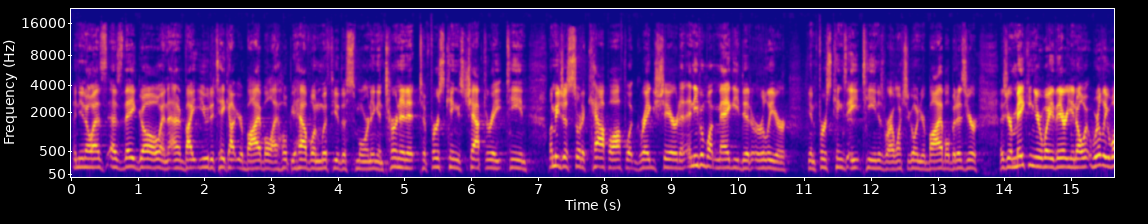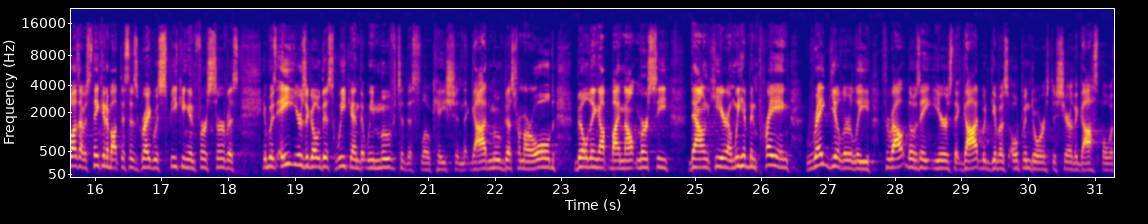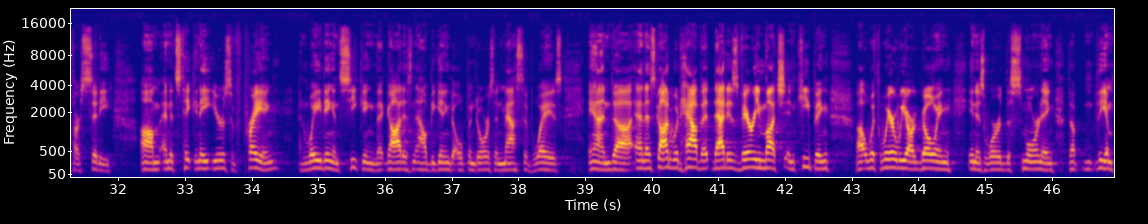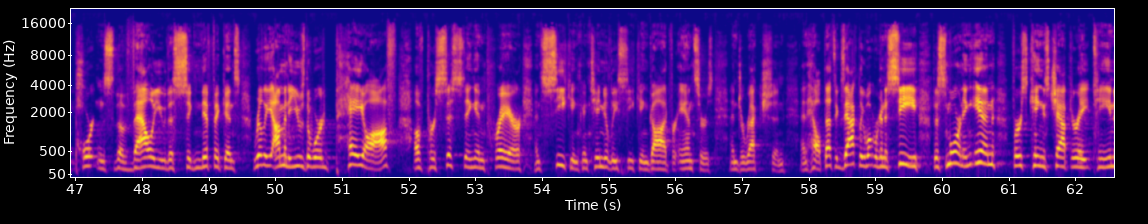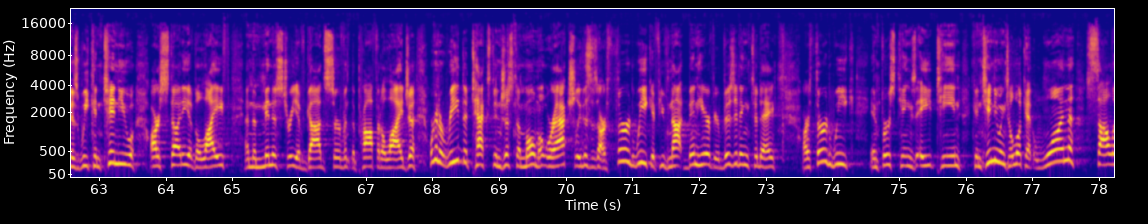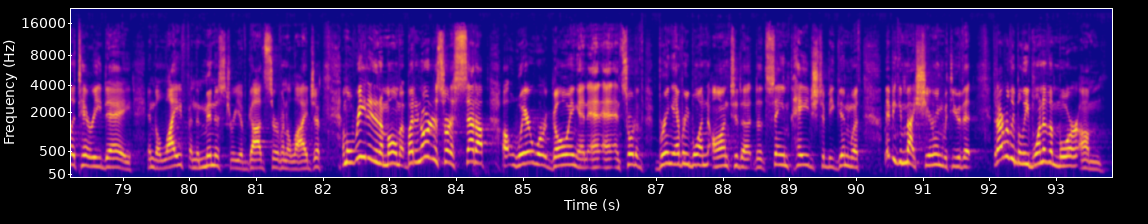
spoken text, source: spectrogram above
And you know, as, as they go, and I invite you to take out your Bible, I hope you have one with you this morning, and turn in it to 1 Kings chapter 18. Let me just sort of cap off what Greg shared and, and even what Maggie did earlier. In 1 Kings 18 is where I want you to go in your Bible. But as you're, as you're making your way there, you know, it really was. I was thinking about this as Greg was speaking in first service. It was eight years ago this weekend that we moved to this location, that God moved us from our old building up by Mount Mercy down here. And we have been praying regularly throughout those eight years that God would give us open open doors to share the gospel with our city. Um, and it's taken eight years of praying and waiting and seeking that God is now beginning to open doors in massive ways. And, uh, and as God would have it, that is very much in keeping uh, with where we are going in His Word this morning. The, the importance, the value, the significance, really, I'm going to use the word payoff of persisting in prayer and seeking, continually seeking God for answers and direction and help. That's exactly what we're going to see this morning in 1 Kings chapter 18 as we continue our study of the life and the ministry of God's servant, the prophet Elijah. We're going to read the text in just a moment. We're actually, this is our third week. If you've not been here, if you're visiting today, our third week in 1 Kings 18, continuing to look at one solitary day in the life and the ministry of God's servant Elijah. And we'll read it in a moment, but in order to sort of set up uh, where we're going and, and, and sort of bring everyone onto the, the same page to begin with, maybe begin by sharing with you that, that I really believe one of the more um,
